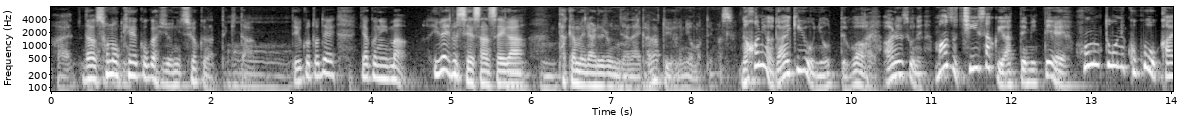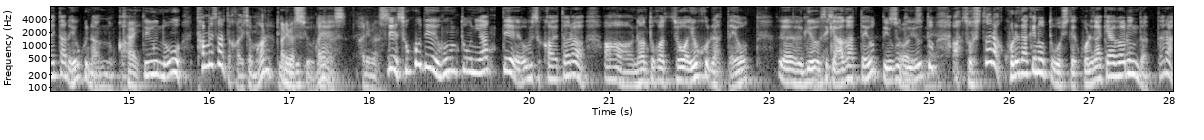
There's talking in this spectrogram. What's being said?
はい。だからその傾向が非常に強くなってきたということで逆にまあいわゆる生産性が高められるんじゃないかなというふうに思っています。中には大企業によっては、あれですよね。まず小さくやってみて、本当にここを変えたらよくなるのかっていうのを試された会社もあるっていうことですよね。あります。でそこで本当にやってオフィス変えたらああなんとか今日はよくなったよ、えー、業績上がったよっていうことを言うとそ、ね、あそしたらこれだけの投資でこれだけ上がるんだったら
